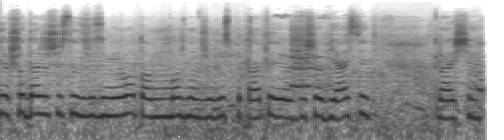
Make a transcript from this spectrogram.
якщо навіть щось не зрозуміло, там можна вживу спитати, більше об'яснять краще.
